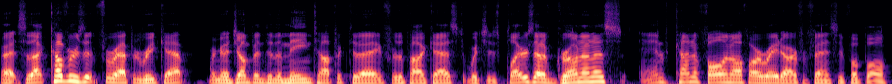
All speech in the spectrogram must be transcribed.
All right, so that covers it for rapid recap. We're going to jump into the main topic today for the podcast, which is players that have grown on us and kind of fallen off our radar for fantasy football.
